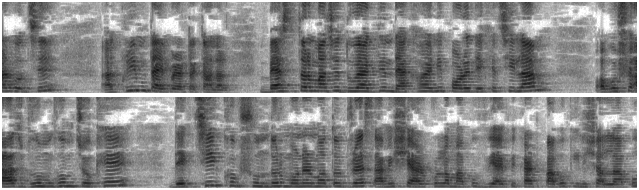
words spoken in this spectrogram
আর হচ্ছে ক্রিম টাইপের একটা কালার ব্যস্ততার মাঝে দু একদিন দেখা হয়নি, পরে দেখেছিলাম। অবশ্য আজ ঘুম ঘুম চোখে দেখছি খুব সুন্দর মনের মতো ড্রেস আমি শেয়ার করলাম আপু ভিআইপি কার্ড পাবো কি ইনশাল্লাহ আপু?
